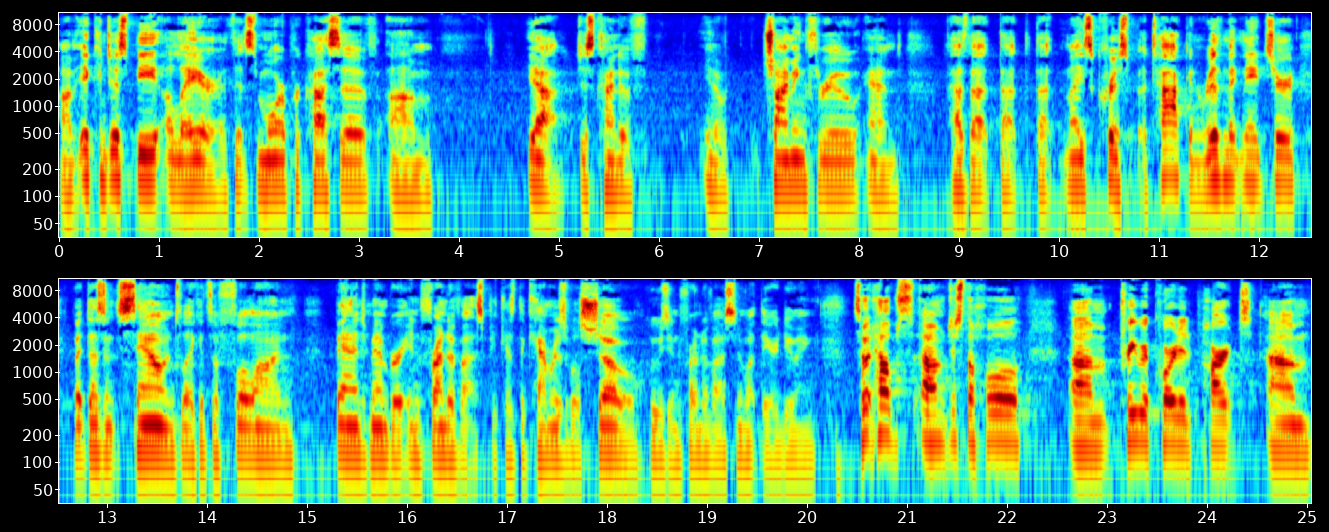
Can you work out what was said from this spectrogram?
Um, it can just be a layer that's more percussive. Um, yeah, just kind of, you know, chiming through and has that, that, that nice crisp attack and rhythmic nature, but doesn't sound like it's a full-on band member in front of us because the cameras will show who's in front of us and what they are doing. So it helps um, just the whole um, pre-recorded part um,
